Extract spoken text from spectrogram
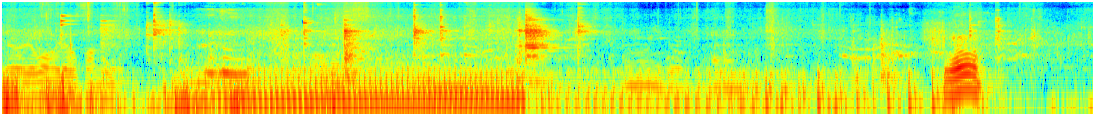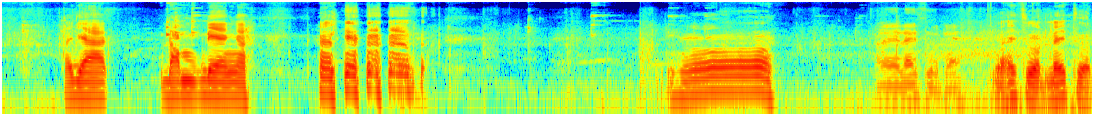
เดี๋ยวเดี๋ยวบอกเดี๋ยวฟัง โอ้ถ้าอยากดำแดงอะโอ้อะไรไรสุดนะไล่สวดไล่สวด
